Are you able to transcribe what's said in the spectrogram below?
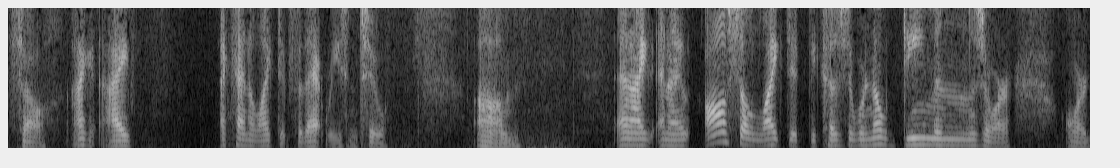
So I I I kind of liked it for that reason too. Um, and I and I also liked it because there were no demons or or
